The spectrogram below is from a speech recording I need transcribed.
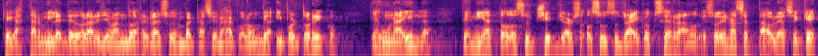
que gastar miles de dólares llevando a arreglar sus embarcaciones a Colombia. Y Puerto Rico, que es una isla, tenía todos sus shipyards o sus dry docks cerrados. Eso es inaceptable. Así que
